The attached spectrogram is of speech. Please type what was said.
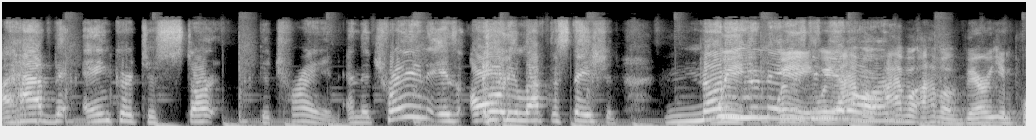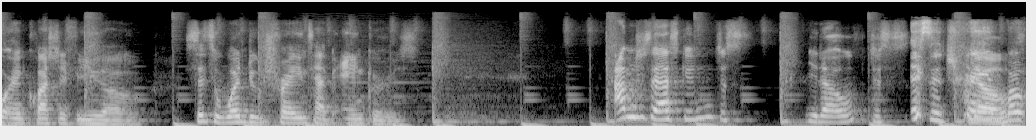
I have the anchor to start the train, and the train is already left the station. None wait, of you niggas wait, can wait. get I on. I, have a, I have a very important question for you though. Since when do trains have anchors? I'm just asking. Just you know, just it's a train, Yo. bro.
